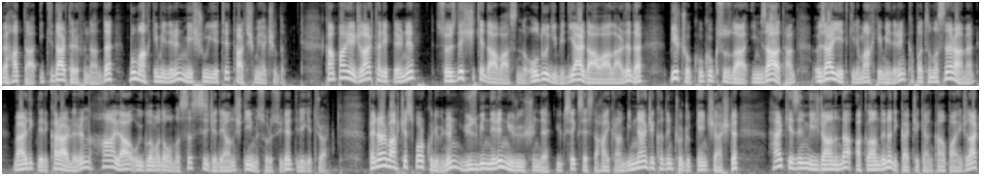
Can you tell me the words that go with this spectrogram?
ve hatta iktidar tarafından da bu mahkemelerin meşruiyeti tartışmaya açıldı. Kampanyacılar taleplerini sözde şike davasında olduğu gibi diğer davalarda da birçok hukuksuzluğa imza atan özel yetkili mahkemelerin kapatılmasına rağmen verdikleri kararların hala uygulamada olması sizce de yanlış değil mi sorusuyla dile getiriyor. Fenerbahçe Spor Kulübü'nün yüz binlerin yürüyüşünde yüksek sesle haykıran binlerce kadın çocuk genç yaşlı herkesin vicdanında aklandığına dikkat çeken kampanyacılar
